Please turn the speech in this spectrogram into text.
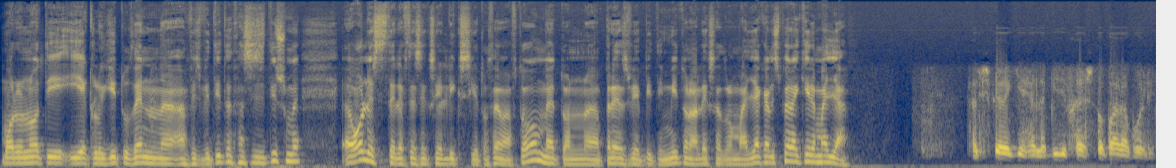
Μόνο ότι η εκλογή του δεν αμφισβητείται θα συζητήσουμε ε, όλες τις τελευταίες εξελίξεις για το θέμα αυτό με τον ε, πρέσβη επιτιμή, τον Αλέξανδρο Μαλιά. Καλησπέρα κύριε Μαλιά. Καλησπέρα κύριε Χελαμπίδη, ευχαριστώ πάρα πολύ.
